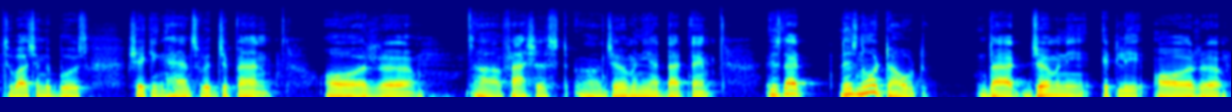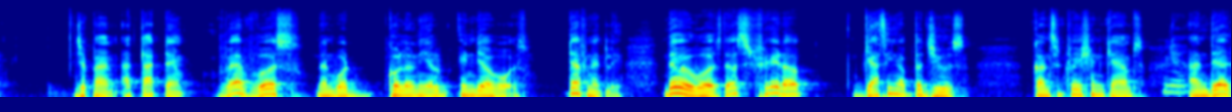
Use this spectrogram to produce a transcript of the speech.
Subhash Chandra Bose shaking hands with Japan or uh, uh, fascist uh, Germany at that time is that there's no doubt that Germany, Italy, or uh, Japan at that time were worse than what colonial India was. Definitely. They were worse. They were straight up gassing up the Jews, concentration camps, Yeah. and they're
